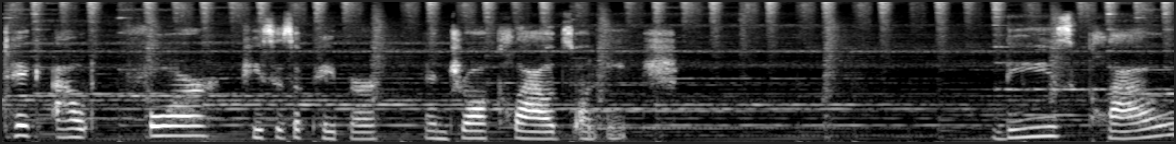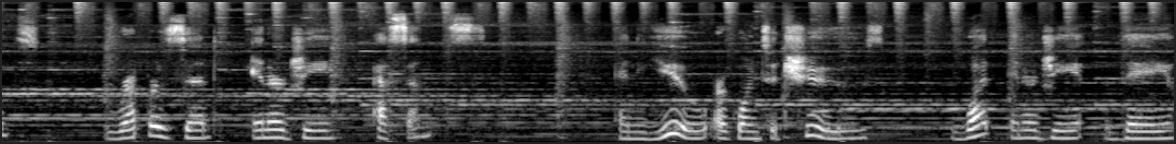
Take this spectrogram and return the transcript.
take out four pieces of paper and draw clouds on each. These clouds represent energy essence. And you are going to choose what energy they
